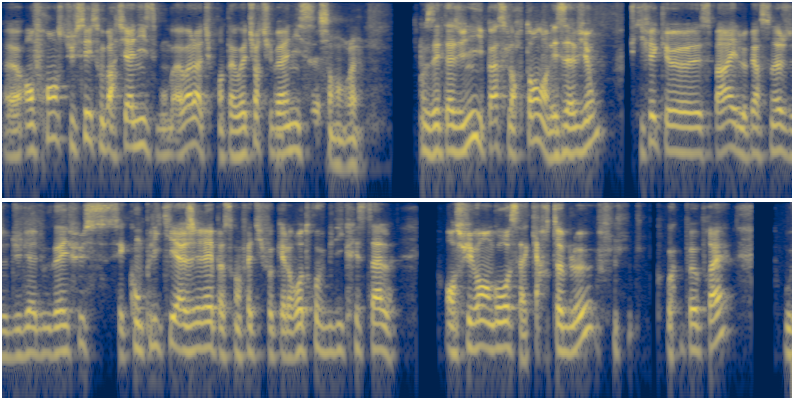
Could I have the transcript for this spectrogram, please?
En France, tu sais, ils sont partis à Nice. Bon, bah voilà, tu prends ta voiture, tu vas à Nice. ouais. Aux États-Unis, ils passent leur temps dans les avions. Ce qui fait que c'est pareil, le personnage de Julia Louis-Dreyfus, c'est compliqué à gérer parce qu'en fait, il faut qu'elle retrouve Billy Crystal en suivant en gros sa carte bleue, ou à peu près, ou,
